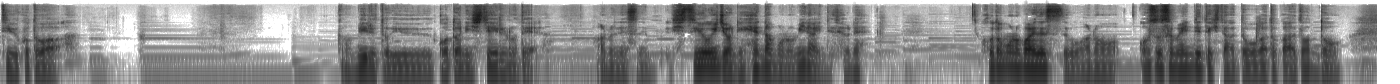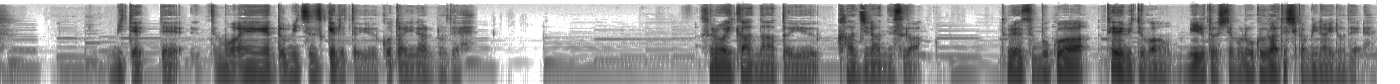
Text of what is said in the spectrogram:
ていうことは、見るということにしているので、あのですね、必要以上に変なものを見ないんですよね。子供の場合ですと、あの、おすすめに出てきた動画とかどんどん見てって、もう延々と見続けるということになるので、それはいかんなという感じなんですが、とりあえず僕はテレビとかを見るとしても録画でしか見ないので、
